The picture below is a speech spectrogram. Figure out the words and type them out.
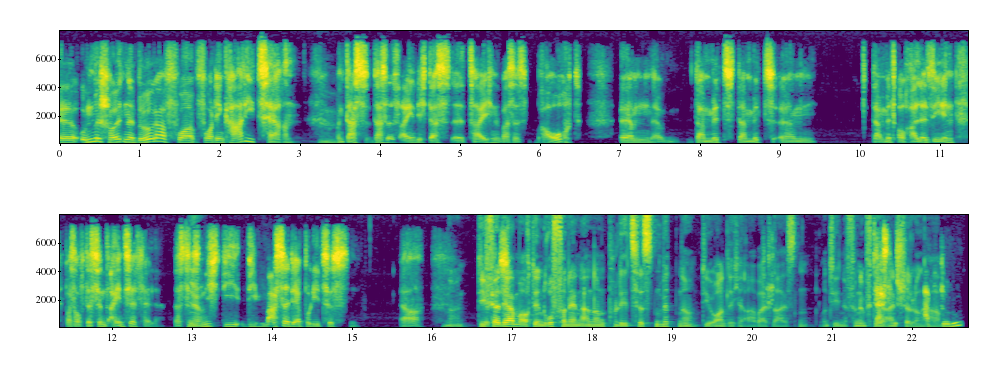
äh, unbescholtene Bürger vor, vor den Kadi zerren. Hm. Und das, das ist eigentlich das äh, Zeichen, was es braucht, ähm, damit, damit, ähm, damit auch alle sehen, pass auf, das sind Einzelfälle. Das ist ja. nicht die, die Masse der Polizisten. Ja. Nein. Die das verderben auch den Ruf von den anderen Polizisten mit, ne? die ordentliche Arbeit leisten und die eine vernünftige Einstellung haben. Absolut.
